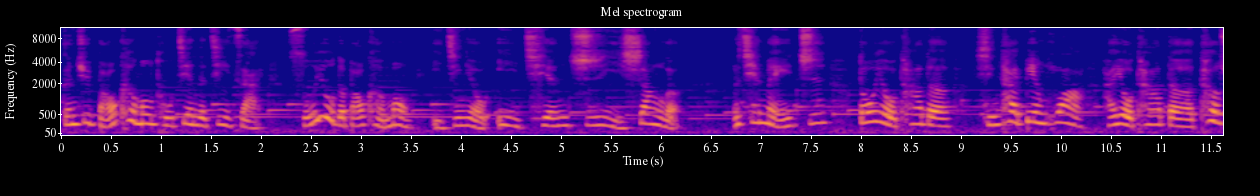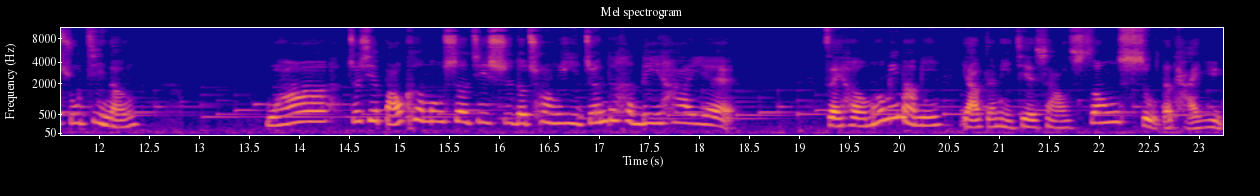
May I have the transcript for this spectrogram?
根据宝可梦图鉴的记载，所有的宝可梦已经有一千只以上了，而且每一只都有它的形态变化，还有它的特殊技能。哇，这些宝可梦设计师的创意真的很厉害耶！最后，猫咪妈咪要跟你介绍松鼠的台语。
